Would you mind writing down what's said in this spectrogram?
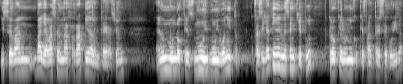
y se van, vaya, va a ser más rápida la integración en un mundo que es muy, muy bonito. O sea, si ya tienen esa inquietud, creo que lo único que falta es seguridad.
